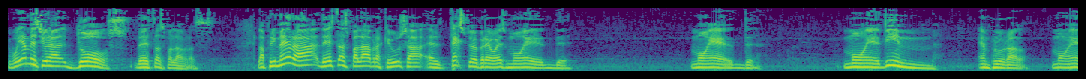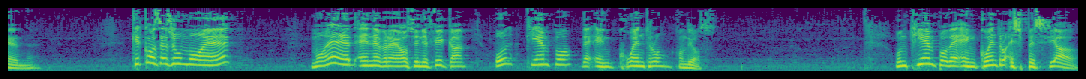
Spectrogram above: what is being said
Voy a mencionar dos de estas palabras. La primera de estas palabras que usa el texto hebreo es moed. Moed. Moedim en plural. Moed. ¿Qué cosa es un moed? Moed en hebreo significa un tiempo de encuentro con Dios. Un tiempo de encuentro especial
